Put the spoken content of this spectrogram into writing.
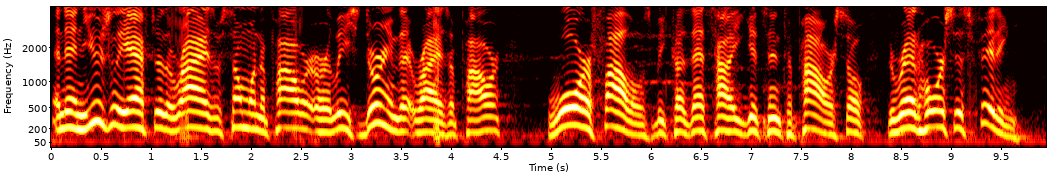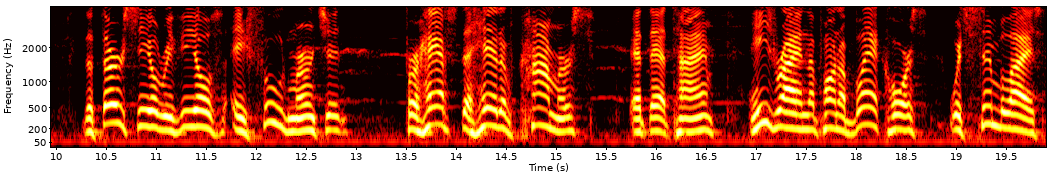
And then, usually, after the rise of someone to power, or at least during that rise of power, war follows because that's how he gets into power. So the red horse is fitting. The third seal reveals a food merchant, perhaps the head of commerce at that time he's riding upon a black horse, which symbolized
